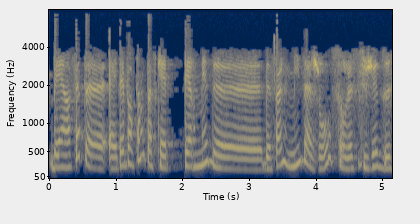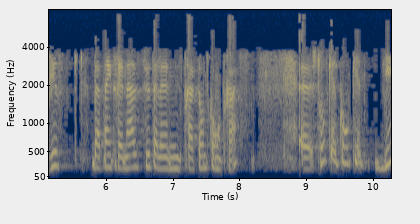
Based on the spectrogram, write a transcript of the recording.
Ben en fait, euh, elle est importante parce qu'elle permet de, de, faire une mise à jour sur le sujet du risque d'atteinte rénale suite à l'administration de contraste. Euh, je trouve qu'elle complète bien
